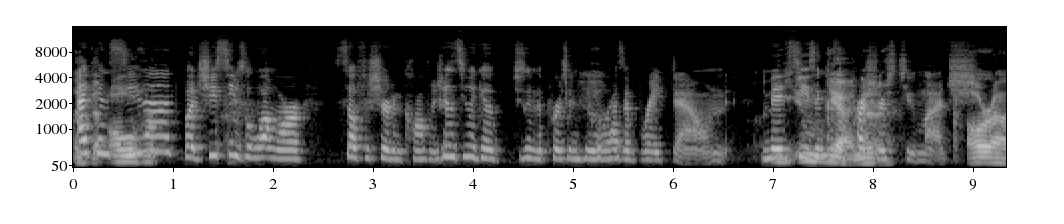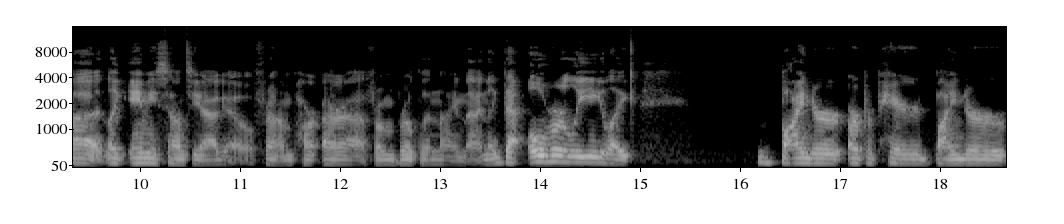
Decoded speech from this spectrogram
I Like the can see that, but she seems a lot more self assured and confident. She doesn't seem like a, she's gonna be the person who has a breakdown mid season because Yeah, the no. pressure's too much. or uh, like Amy Santiago from par- or uh, from Brooklyn Nine Nine, like that overly like binder or prepared binder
